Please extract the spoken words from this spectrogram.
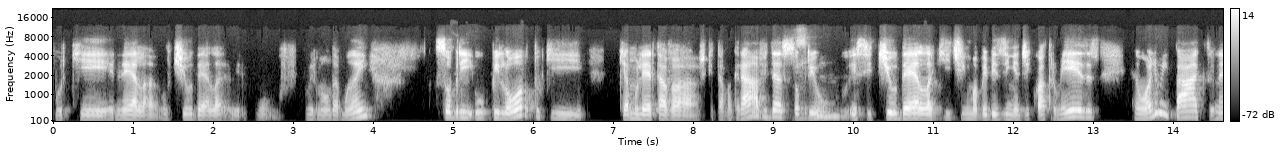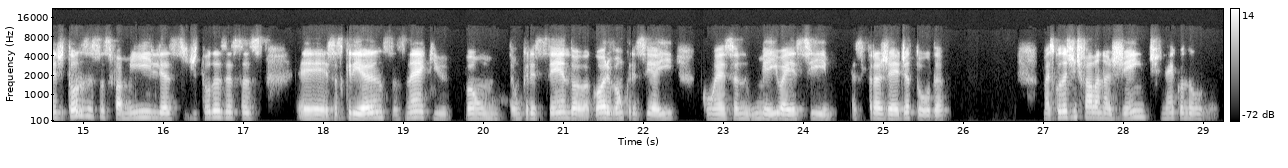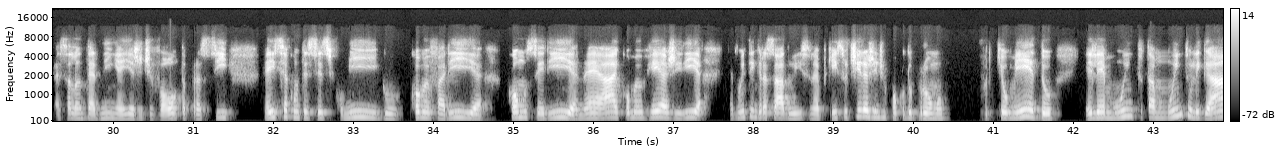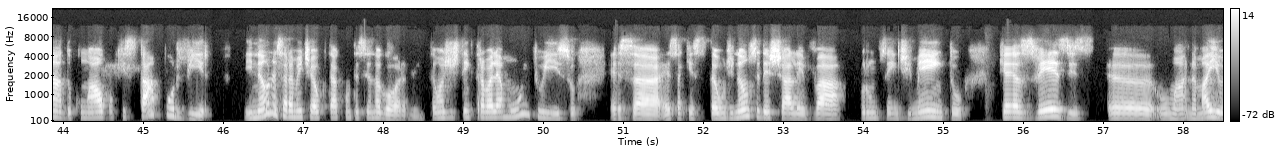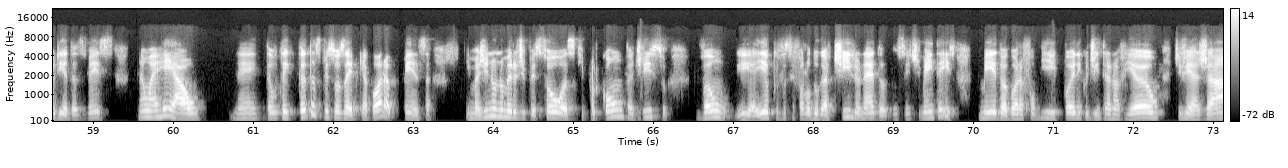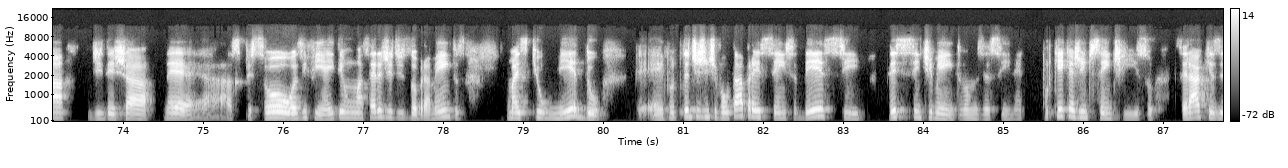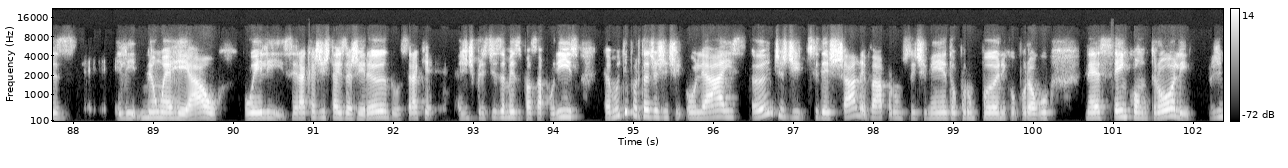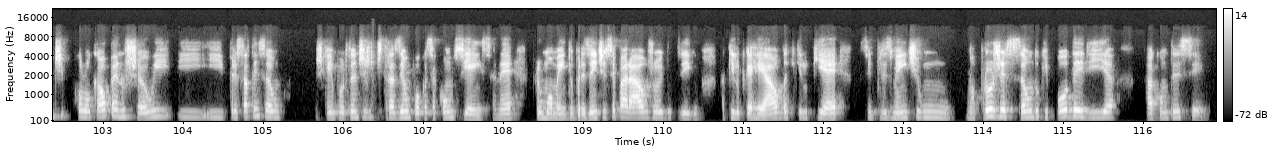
porque nela, o tio dela, o, o irmão da mãe, sobre o piloto que que a mulher estava, acho que estava grávida, sobre o, esse tio dela que tinha uma bebezinha de quatro meses. Então, olha o impacto, né, de todas essas famílias, de todas essas é, essas crianças, né, que vão estão crescendo agora e vão crescer aí com essa meio a esse essa tragédia toda. Mas quando a gente fala na gente, né, quando essa lanterninha aí a gente volta para si, né, e se acontecesse comigo, como eu faria, como seria, né, ai, como eu reagiria, é muito engraçado isso, né, porque isso tira a gente um pouco do prumo, porque o medo, ele é muito, está muito ligado com algo que está por vir, e não necessariamente é o que está acontecendo agora. Né? Então a gente tem que trabalhar muito isso, essa essa questão de não se deixar levar por um sentimento que às vezes, uma, na maioria das vezes, não é real, né? Então tem tantas pessoas aí, porque agora pensa, imagina o número de pessoas que por conta disso vão, e aí o que você falou do gatilho, né, do, do sentimento é isso, medo, agora fobia e pânico de entrar no avião, de viajar, de deixar, né, as pessoas, enfim, aí tem uma série de desdobramentos, mas que o medo é, é importante a gente voltar para a essência desse desse sentimento, vamos dizer assim, né? Por que que a gente sente isso? Será que às vezes ele não é real? Ou ele, será que a gente está exagerando? Será que a gente precisa mesmo passar por isso? É muito importante a gente olhar antes de se deixar levar por um sentimento, ou por um pânico, ou por algo né, sem controle, a gente colocar o pé no chão e, e, e prestar atenção. Acho que é importante a gente trazer um pouco essa consciência, né, para o momento presente e separar o joio do trigo, aquilo que é real daquilo que é simplesmente um, uma projeção do que poderia acontecer.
